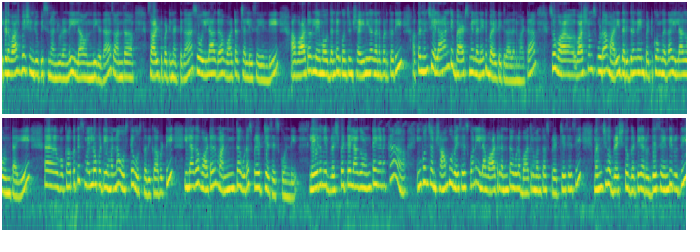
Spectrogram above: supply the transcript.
ఇక్కడ వాష్ బేసిన్ చూపిస్తున్నాను చూడండి ఇలా ఉంది కదా. సో అంత సాల్ట్ పట్టినట్టుగా. సో ఇలాగా వాటర్ చల్లేసేయండి. ఆ వాటర్లో ఏమవుతుందంటే అది కొంచెం షైనీగా కనపడుతుంది. అక్కడ నుంచి ఎలాంటి బ్యాడ్ స్మెల్ అనేది బయటకు రాదనమాట. సో వా వాష్రూమ్స్ కూడా మరీ దరిద్రంగా ఏం పెట్టుకోం కదా ఇలాగ ఉంటాయి. కాకపోతే స్మెల్ ఒకటి ఏమన్నా వస్తే వస్తుంది. కాబట్టి ఇలాగ వాటర్ అంతా కూడా స్ప్రెడ్ చేసేసుకోండి. లేదు మీరు బ్రష్ పెట్టేలాగా ఉంటే కనుక ఇంకొంచెం షాంపూ వేసేసుకొని ఇలా వాటర్ అంతా కూడా బాత్రూమ్ అంతా స్ప్రెడ్ చేసేసి మంచిగా బ్రష్తో గట్టిగా రుద్దేసేయండి. రుద్ది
